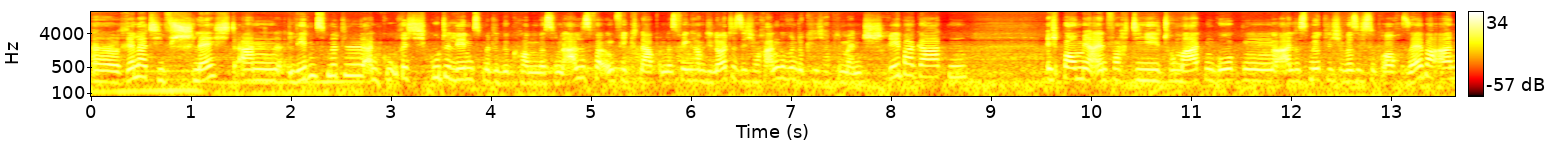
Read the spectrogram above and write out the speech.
äh, relativ schlecht an Lebensmittel, an gu richtig gute Lebensmittel gekommen bist und alles war irgendwie knapp. Und deswegen haben die Leute sich auch angewöhnt, okay, ich habe hier meinen Schrebergarten, ich baue mir einfach die Tomaten, Gurken, alles Mögliche, was ich so brauche, selber an.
